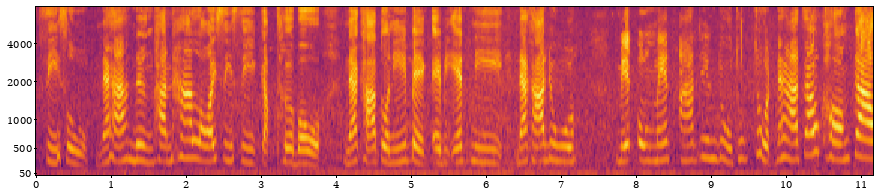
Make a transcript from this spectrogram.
4สูบนะคะ1,500ซีซีกับเทอร์โบนะคะ ตัวนี้เบรก ABS มีนะคะดู เม็ดองเม็ดอาร์ตยังอยู่ทุกจุดนะคะ เจ้าของเก่า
